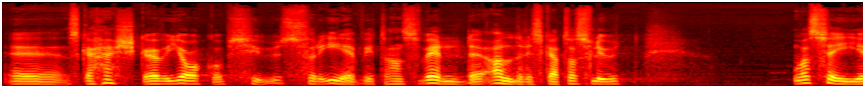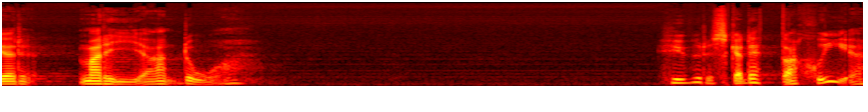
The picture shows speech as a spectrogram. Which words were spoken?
eh, ska härska över Jakobs hus för evigt och hans välde aldrig ska ta slut. Vad säger Maria då? Hur ska detta ske?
